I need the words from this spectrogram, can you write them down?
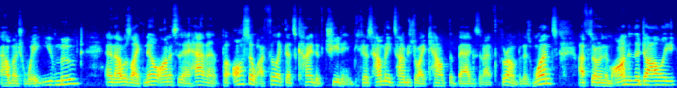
how much weight you've moved?" And I was like, "No, honestly, I haven't." But also, I feel like that's kind of cheating because how many times do I count the bags that I've thrown? Because once I've thrown them onto the dolly,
